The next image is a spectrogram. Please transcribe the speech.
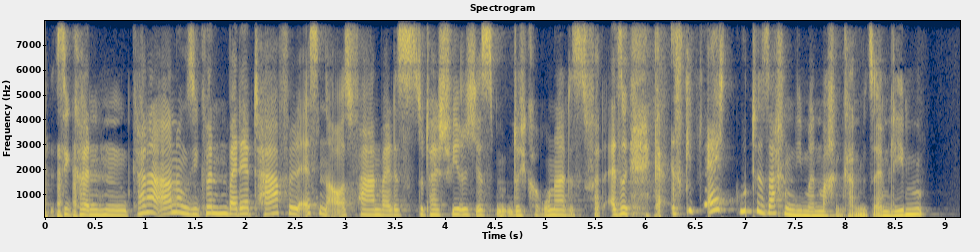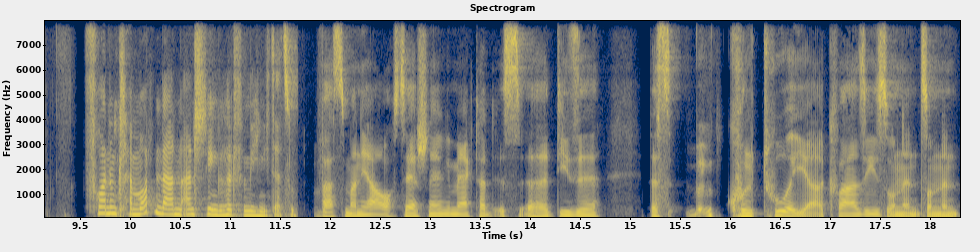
sie könnten, keine Ahnung, sie könnten bei der Tafel Essen ausfahren, weil das total schwierig ist, durch Corona das zu Also es gibt echt gute Sachen, die man machen kann mit seinem Leben. Vor einem Klamottenladen anstehen gehört für mich nicht dazu. Was man ja auch sehr schnell gemerkt hat, ist äh, diese, dass Kultur ja quasi so einen, so einen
